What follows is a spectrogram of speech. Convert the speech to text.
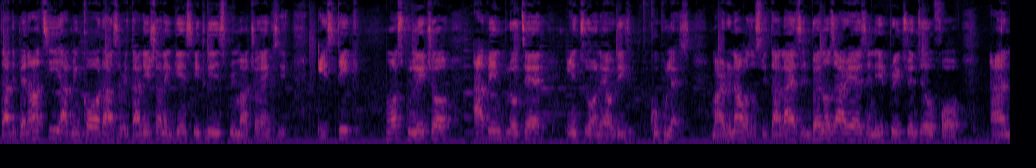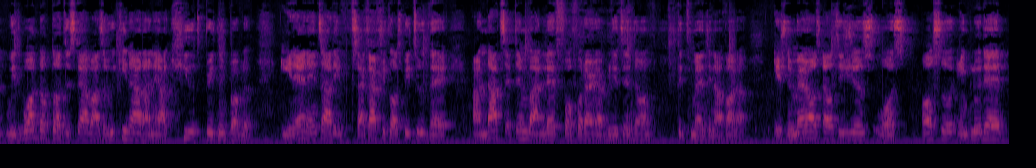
that the penalty had been called as a retaliation against Italy's premature exit. His thick musculature having bloated into unhealthy copules. Maradona was hospitalized in Buenos Aires in April 2004 and with what doctors described as a weakened heart and an acute breathing problem. He then entered a psychiatric hospital there and that September led for further rehabilitation treatment in Havana. His numerous health issues was also included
